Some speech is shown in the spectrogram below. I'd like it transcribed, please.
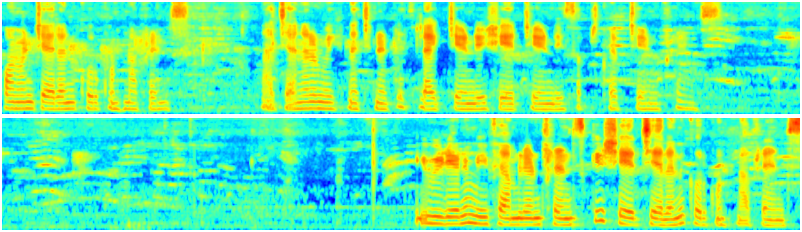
కామెంట్ చేయాలని కోరుకుంటున్నా ఫ్రెండ్స్. నా ఛానల్ మీకు నచ్చినట్లయితే లైక్ చేయండి షేర్ చేయండి సబ్స్క్రైబ్ చేయండి ఫ్రెండ్స్. ఈ వీడియోని మీ ఫ్యామిలీ అండ్ ఫ్రెండ్స్కి షేర్ చేయాలని కోరుకుంటున్నా ఫ్రెండ్స్.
